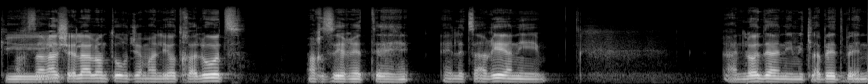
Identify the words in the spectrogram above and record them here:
כי... החזרה של אלון תורג'מן להיות חלוץ, מחזיר את, אה, אה, לצערי אני, אני לא יודע, אני מתלבט בין,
